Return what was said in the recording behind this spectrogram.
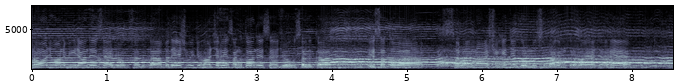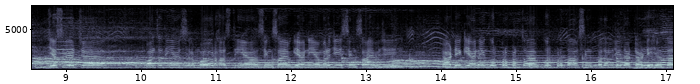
ਨੌਜਵਾਨ ਵੀਰਾਂ ਦੇ ਸਹਿਯੋਗ ਸਦਕਾ, ਵਿਦੇਸ਼ ਵਿੱਚ ਵਸ ਰਹੀਆਂ ਸੰਗਤਾਂ ਦੇ ਸਹਿਯੋਗ ਸਦਕਾ, ਇਹ ਸਤਵਾ ਸਾਲਾਨਾ ਸ਼ਹੀਦੀ ਗੁਰਮਤਿ ਸਮਾਗਮ ਕਰਵਾਇਆ ਜਾ ਰਿਹਾ ਹੈ, ਜਿਸ ਵਿੱਚ ਪੰਥ ਦੀਆਂ ਸਰਮੌਰ ਹਸਤੀਆਂ, ਸਿੰਘ ਸਾਹਿਬ ਗਿਆਨੀ ਅਮਰਜੀਤ ਸਿੰਘ ਸਾਹਿਬ ਜੀ ਢਾਡੀ ਗਿਆਨੀ ਗੁਰਪ੍ਰਤਾਪ ਗੁਰਪ੍ਰਤਾਪ ਸਿੰਘ ਪਦਮ ਜੀ ਦਾ ਢਾਡੀ ਜਥਾ,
